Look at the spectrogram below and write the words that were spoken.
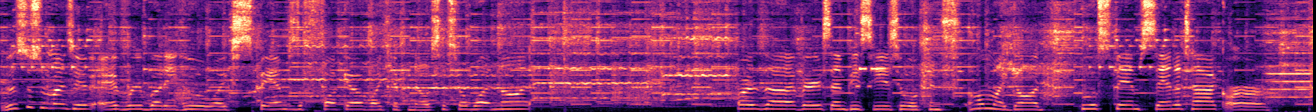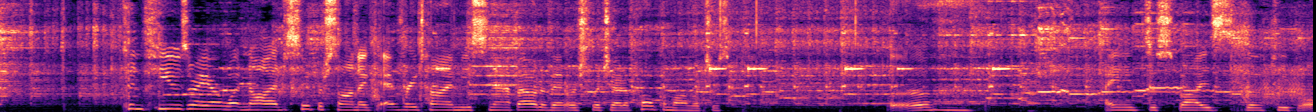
This just reminds me of everybody who like spams the fuck out of like hypnosis or whatnot. Or the various NPCs who will conf- oh my god, who will spam Sand Attack or Confuse Ray or whatnot, Supersonic every time you snap out of it or switch out a Pokemon, which is. Ugh. I despise those people.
